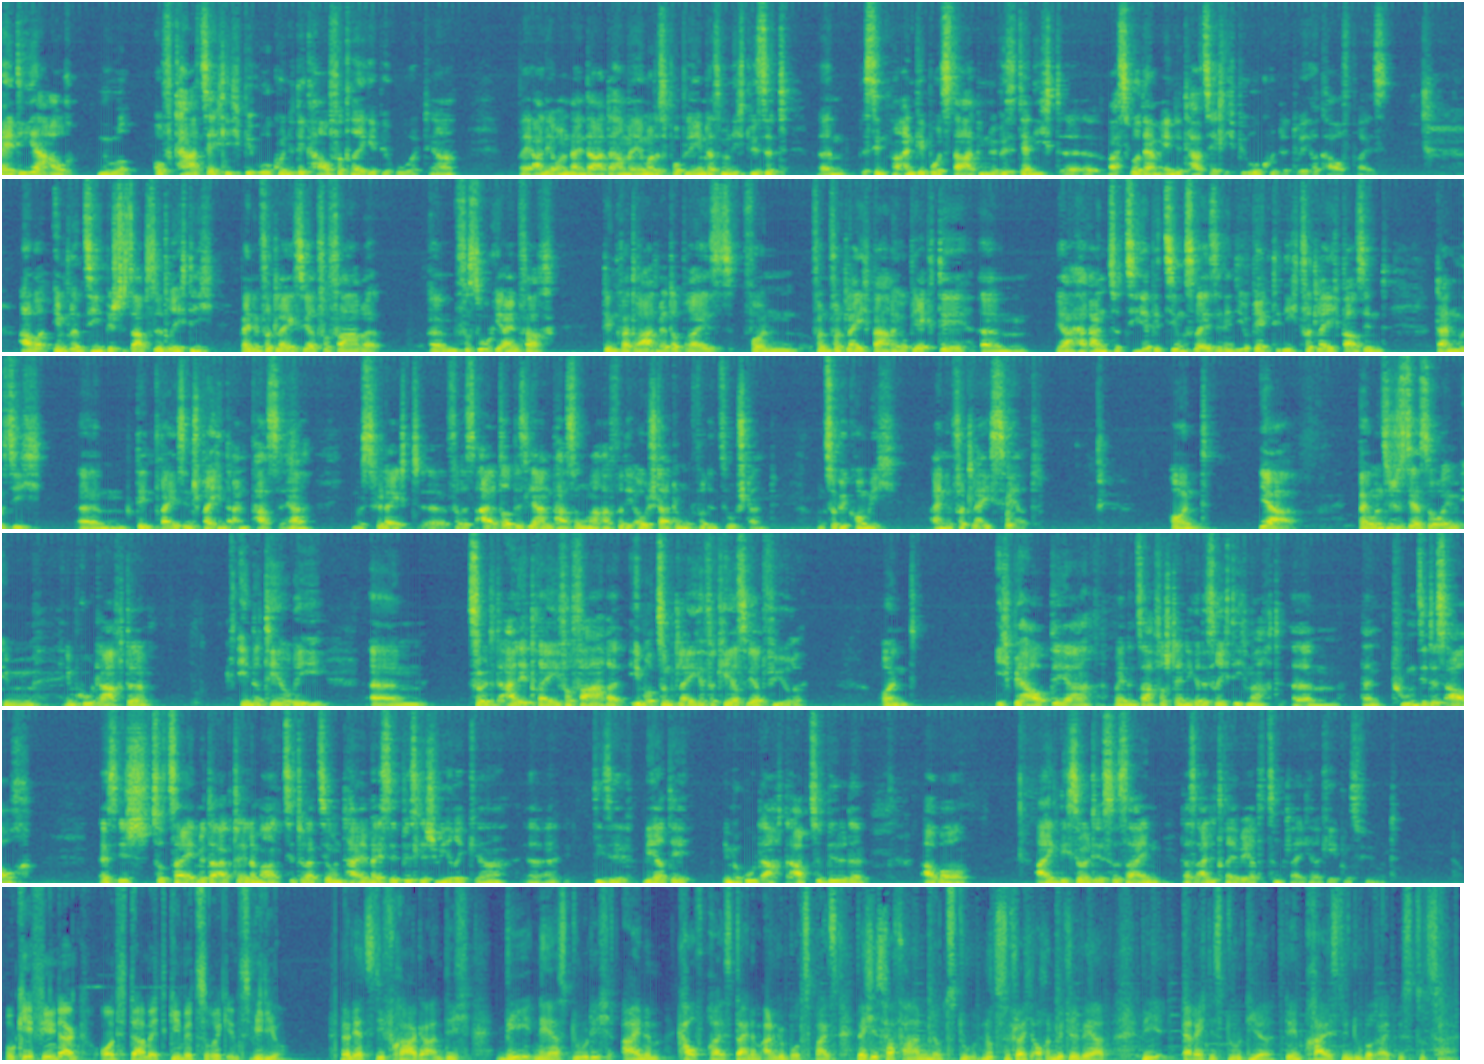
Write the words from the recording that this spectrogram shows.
weil die ja auch nur auf tatsächlich beurkundete Kaufverträge beruht. Ja. Bei alle Online-Daten haben wir immer das Problem, dass man nicht wissen, ähm, es sind nur Angebotsdaten. Wir wissen ja nicht, äh, was wurde am Ende tatsächlich beurkundet, welcher Kaufpreis. Aber im Prinzip ist es absolut richtig. Bei den Vergleichswertverfahren ähm, versuche ich einfach den Quadratmeterpreis von, von vergleichbaren Objekten ähm, ja, heranzuziehen, beziehungsweise wenn die Objekte nicht vergleichbar sind, dann muss ich ähm, den Preis entsprechend anpassen. Ja? Muss vielleicht äh, für das Alter ein bisschen Anpassung machen, für die Ausstattung und für den Zustand. Und so bekomme ich einen Vergleichswert. Und ja, bei uns ist es ja so im, im, im Gutachter, in der Theorie, ähm, sollten alle drei Verfahren immer zum gleichen Verkehrswert führen. Und ich behaupte ja, wenn ein Sachverständiger das richtig macht, ähm, dann tun sie das auch. Es ist zurzeit mit der aktuellen Marktsituation teilweise ein bisschen schwierig, ja, äh, diese Werte im Gutachter abzubilden. Aber eigentlich sollte es so sein, dass alle drei Werte zum gleichen Ergebnis führen. Okay, vielen Dank. Und damit gehen wir zurück ins Video. Ja, und jetzt die Frage an dich. Wie näherst du dich einem Kaufpreis, deinem Angebotspreis? Welches Verfahren nutzt du? Nutzt du vielleicht auch einen Mittelwert? Wie errechnest du dir den Preis, den du bereit bist zu zahlen?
